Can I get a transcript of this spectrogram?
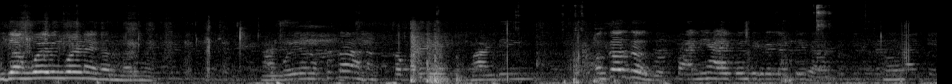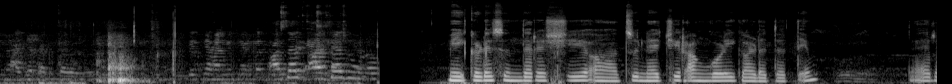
उद्या अंघोळ बिंगोळ नाही करणार मग. आंघोळीला नको का? कपडे भांडी. अगं अगं अगं. पाणी आहे पण तिकडे लागते का? माझ्या कट्ट्यावर त्याच्या हानी फेमस असाच असाच उडव. मी इकडे सुंदर अशी अ, चुन्याची रांगोळी काढत होते. तर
